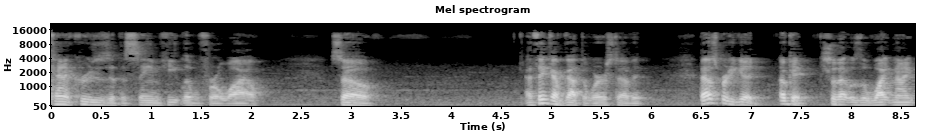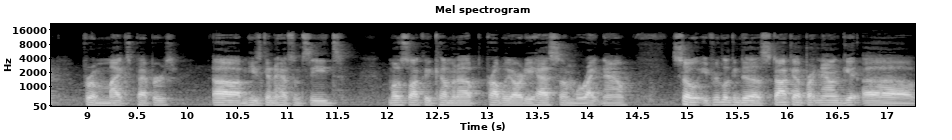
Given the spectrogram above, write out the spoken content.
Kind of cruises at the same heat level for a while. So, I think I've got the worst of it. That was pretty good. Okay, so that was the White Knight from Mike's Peppers. Um, he's going to have some seeds, most likely coming up. Probably already has some right now. So if you're looking to stock up right now and get uh,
